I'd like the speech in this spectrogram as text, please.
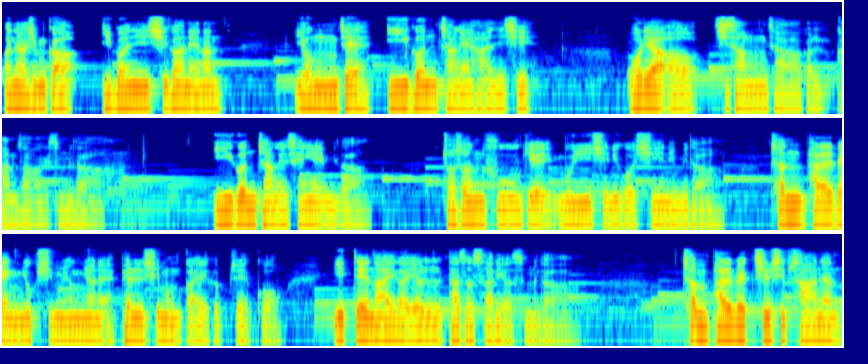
안녕하십니까 이번 이 시간에는 영재 이건창의 한시 월야어 지상작을 감상하겠습니다. 이건창의 생애입니다. 조선 후기의 문신이고 시인입니다. 1866년에 별시문과에 급제했고 이때 나이가 15살이었습니다. 1874년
